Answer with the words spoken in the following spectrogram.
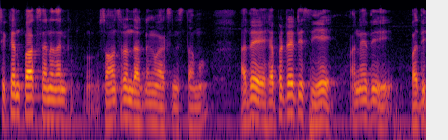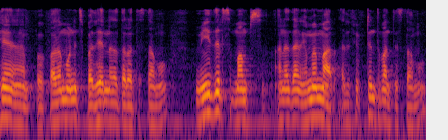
చికెన్ పాక్స్ అనేదానికి సంవత్సరం దాటినాక వ్యాక్సిన్ ఇస్తాము. అదే హెపటైటిస్ ఏ అనేది పదిహేను పదమూడు నుంచి పదిహేను నెలల తర్వాత ఇస్తాము. మీజిల్స్ మంప్స్ అనే దాని ఎంఎంఆర్ అది ఫిఫ్టీన్త్ మంత్ ఇస్తాము.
